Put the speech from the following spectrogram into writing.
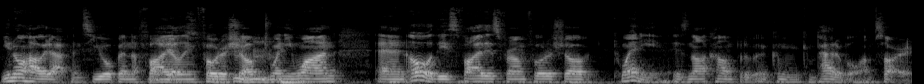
you know how it happens you open a file yes. in photoshop mm-hmm. 21 and oh this file is from photoshop 20 is not comp- com- compatible i'm sorry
